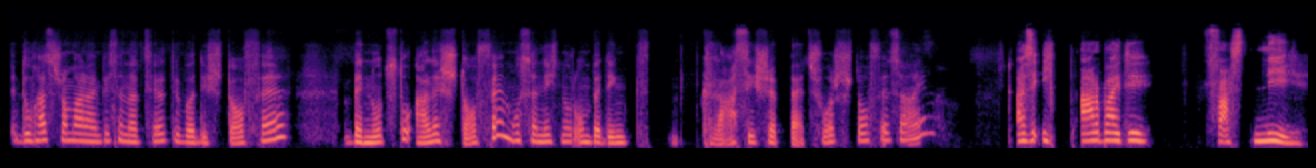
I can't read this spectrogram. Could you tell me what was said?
Du hast schon mal ein bisschen erzählt über die Stoffe. Benutzt du alle Stoffe? Muss ja nicht nur unbedingt klassische Patchwork-Stoffe sein? Also ich arbeite fast nie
